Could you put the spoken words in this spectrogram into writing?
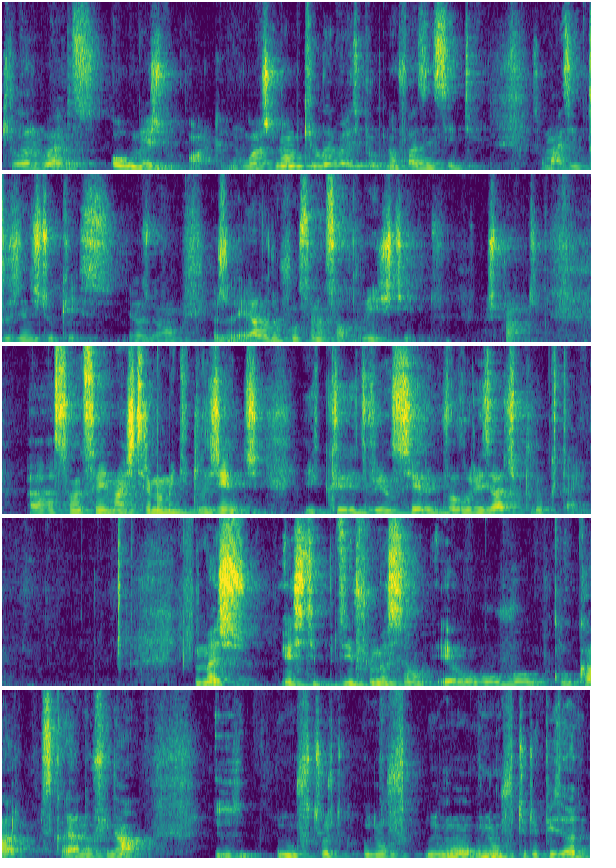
killer whales, ou mesmo orcas. Não gosto do nome killer whales porque não fazem sentido. São mais inteligentes do que isso. Eles não, eles, elas não funcionam só por instinto. Mas pronto. Uh, são animais extremamente inteligentes e que deveriam ser valorizados pelo que têm. Mas este tipo de informação eu vou colocar, se calhar, no final e num futuro, num, num, futuro episódio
